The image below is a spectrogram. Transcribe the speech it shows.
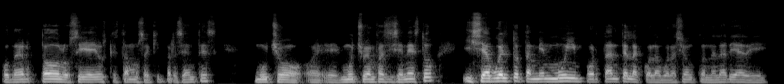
poner todos los CIOs que estamos aquí presentes mucho, eh, mucho énfasis en esto y se ha vuelto también muy importante la colaboración con el área de,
